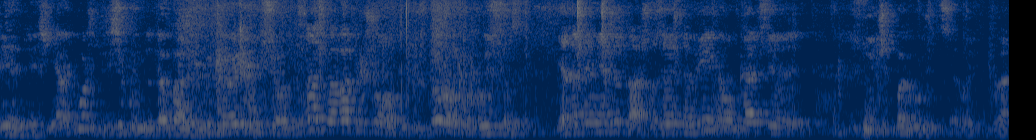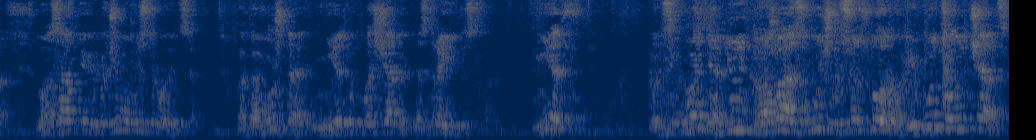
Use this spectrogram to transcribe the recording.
Ильич, я можно три секунды добавлю? Вы говорите все. Вот у нас глава пришел, здорово погрузился. Я даже не ожидал, что за это время он как все изучит, погрузится в эти дела. Но на самом деле, почему не строится? Потому что нету площадок для строительства. Нет. Вот сегодня глава озвучил все здорово, и будет получаться.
